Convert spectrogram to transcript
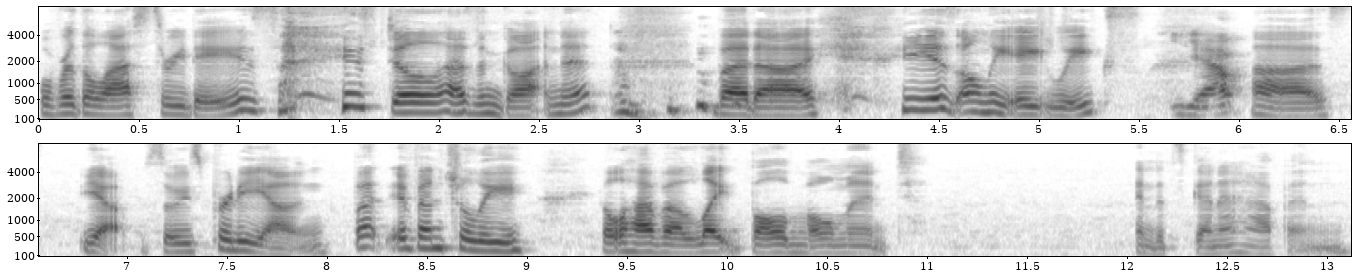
over the last three days. he still hasn't gotten it, but uh, he is only eight weeks. Yeah. Uh, yeah, so he's pretty young, but eventually he'll have a light bulb moment and it's going to happen.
